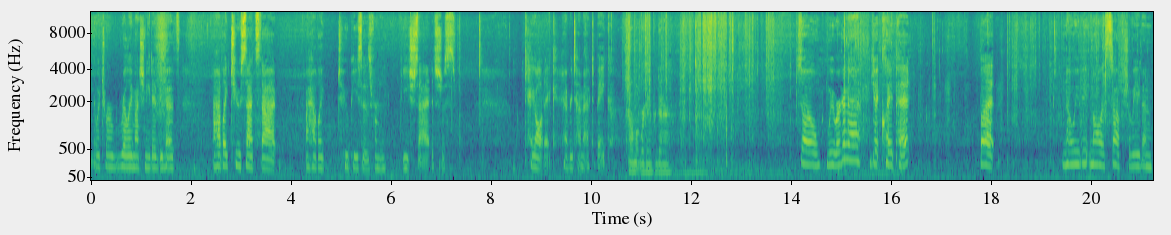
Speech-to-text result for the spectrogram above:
which were really much needed because I have like two sets that I have like two pieces from each set. It's just chaotic every time I have to bake. Tell them what we're getting for dinner. So we were gonna get clay pit, but now we've eaten all this stuff. Should we even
